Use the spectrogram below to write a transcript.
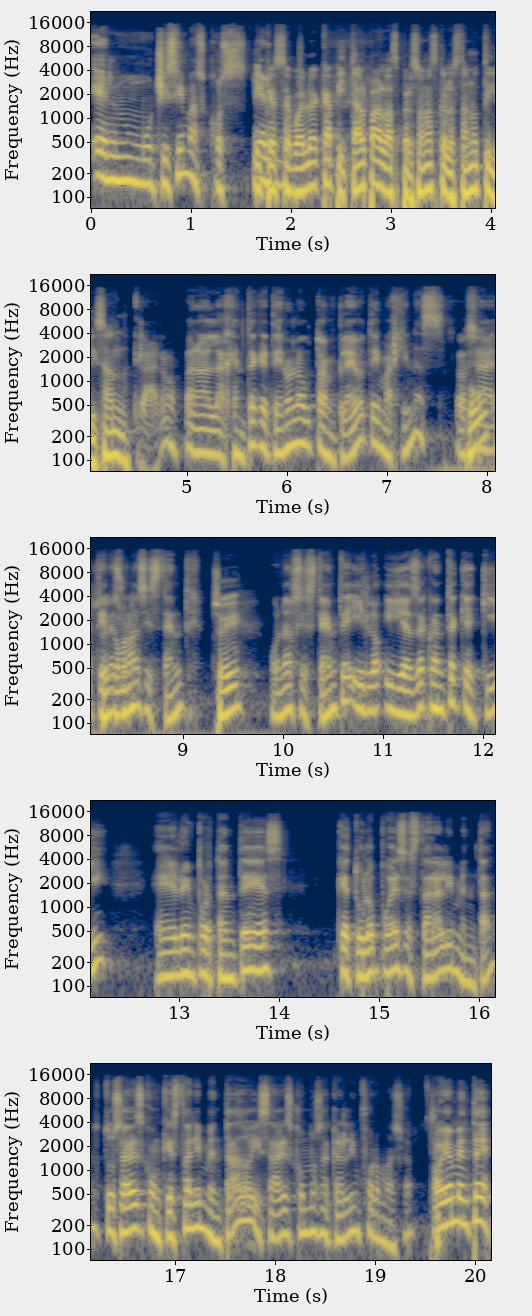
en muchísimas cosas. Y que se vuelve capital para las personas que lo están utilizando. Claro, para la gente que tiene un autoempleo, ¿te imaginas? O sea, uh, tienes un asistente. Sí. Un asistente y, lo, y haz de cuenta que aquí eh, lo importante es que tú lo puedes estar alimentando. Tú sabes con qué está alimentado y sabes cómo sacar la información. Obviamente,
